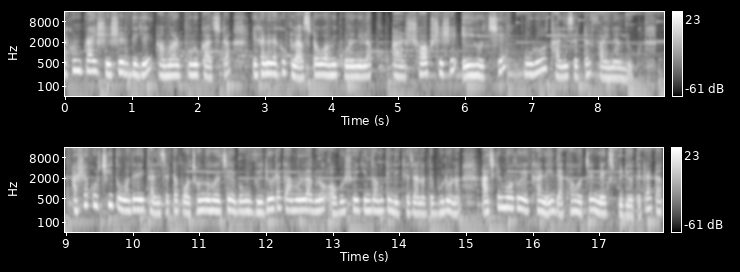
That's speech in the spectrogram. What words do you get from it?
এখন প্রায় শেষের দিকে আমার পুরো কাজটা। এখানে দেখো ক্লাসটাও আমি করে নিলাম। আর সব শেষে এই হচ্ছে পুরো থালি সেটটার ফাইনাল লুক আশা করছি তোমাদের এই থালি সেটটা পছন্দ হয়েছে এবং ভিডিওটা কেমন লাগল অবশ্যই কিন্তু আমাকে লিখে জানাতে ভুলো না। আজকের মতো এখানেই দেখা হচ্ছে নেক্সট ভিডিওতে টাটা।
